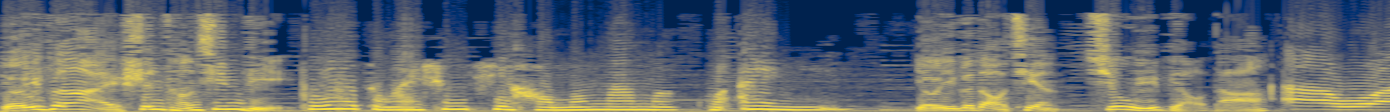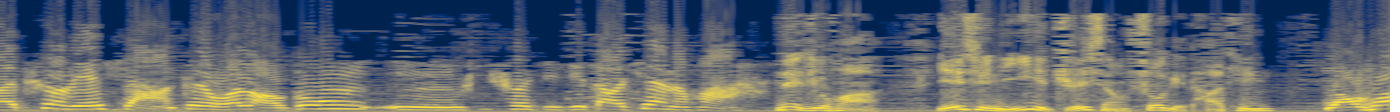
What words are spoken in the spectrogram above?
有一份爱深藏心底，不要总爱生气好吗，妈妈？我爱你。有一个道歉羞于表达，呃，我特别想对我老公，嗯，说几句道歉的话。那句话，也许你一直想说给他听。老婆，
